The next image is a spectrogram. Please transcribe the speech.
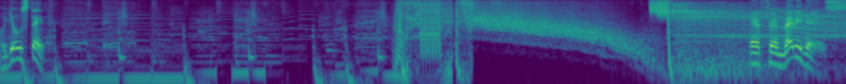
¿Oyó usted? Efemérides.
